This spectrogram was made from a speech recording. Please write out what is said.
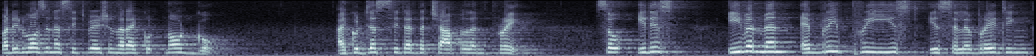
But it was in a situation that I could not go. I could just sit at the chapel and pray. So it is even when every priest is celebrating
